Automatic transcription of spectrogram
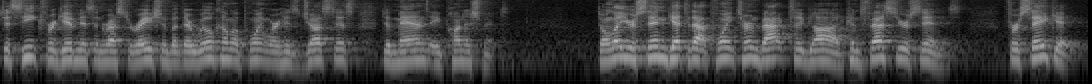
to seek forgiveness and restoration, but there will come a point where his justice demands a punishment. Don't let your sin get to that point. Turn back to God. Confess your sins. Forsake it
